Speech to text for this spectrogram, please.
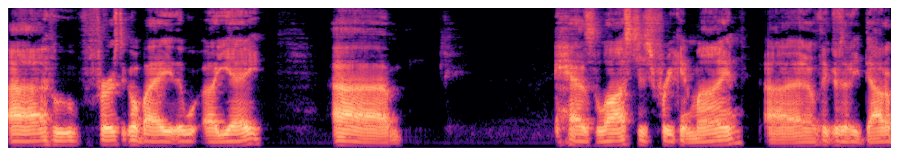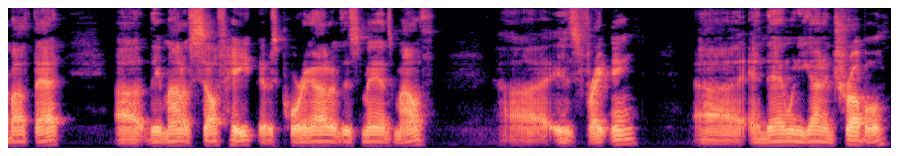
uh, who prefers to go by the uh, Ye, um, has lost his freaking mind. Uh, I don't think there's any doubt about that. Uh, the amount of self hate that is pouring out of this man's mouth uh, is frightening. Uh, and then when he got in trouble,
